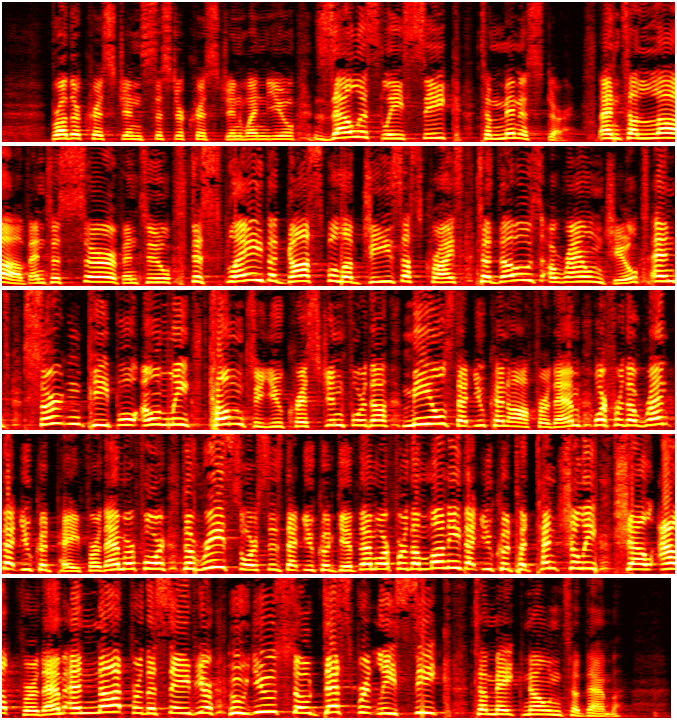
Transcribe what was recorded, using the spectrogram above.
brother Christian, sister Christian, when you zealously seek to minister and to love and to serve and to display the gospel of Jesus Christ to those around you. And certain people only come to you, Christian, for the meals that you can offer them, or for the rent that you could pay for them, or for the resources that you could give them, or for the money that you could potentially shell out for them, and not for the Savior who you so desperately seek to make known to them.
